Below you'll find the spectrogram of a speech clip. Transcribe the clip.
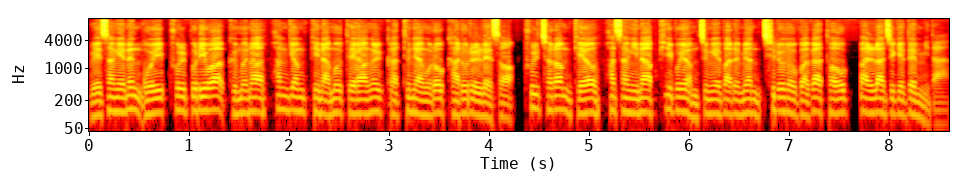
외상에는 오이 풀뿌리와 금은화 환경피나무 대왕을 같은 양으로 가루를 내서 풀처럼 개어 화상이나 피부염증에 바르면 치료 효과가 더욱 빨라지게 됩니다.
